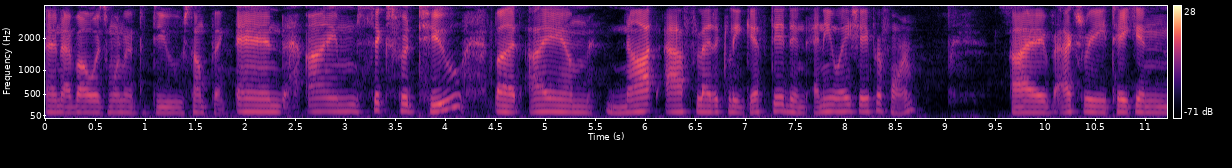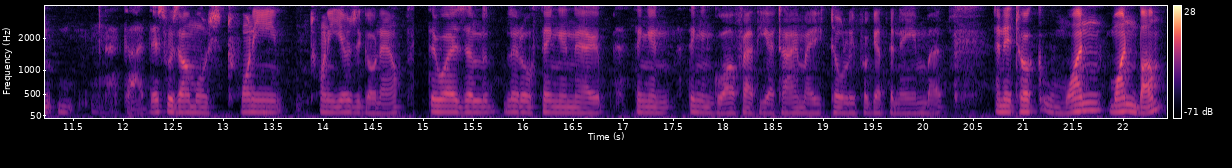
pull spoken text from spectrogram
and I've always wanted to do something. And I'm six foot two, but I am not athletically gifted in any way, shape, or form. I've actually taken, God, this was almost 20, 20 years ago now. There was a l- little thing in a thing in thing in Guelph at the time. I totally forget the name, but and it took one one bump,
